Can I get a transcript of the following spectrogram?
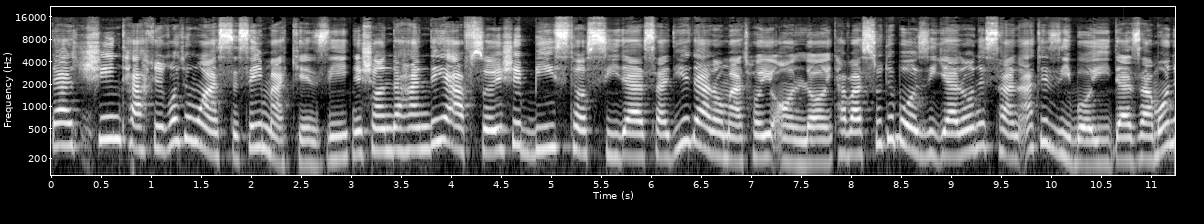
در چین تحقیقات مؤسسه مکنزی نشان دهنده افزایش 20 تا 30 درصدی درآمدهای آنلاین توسط بازیگران صنعت زیبایی در زمان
